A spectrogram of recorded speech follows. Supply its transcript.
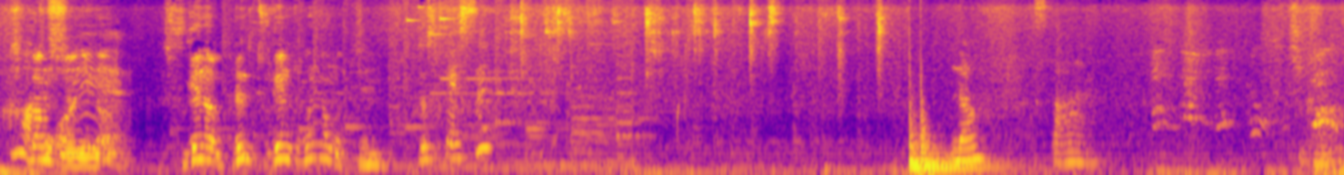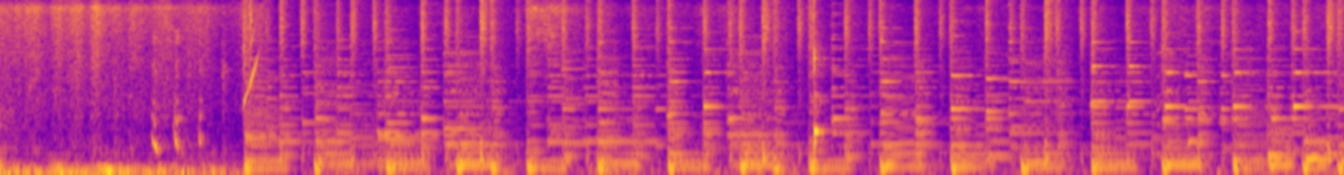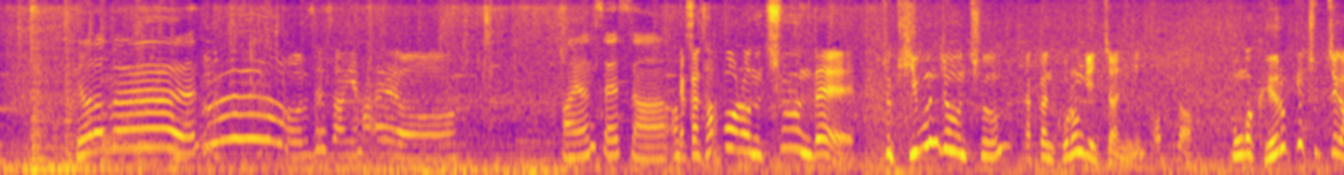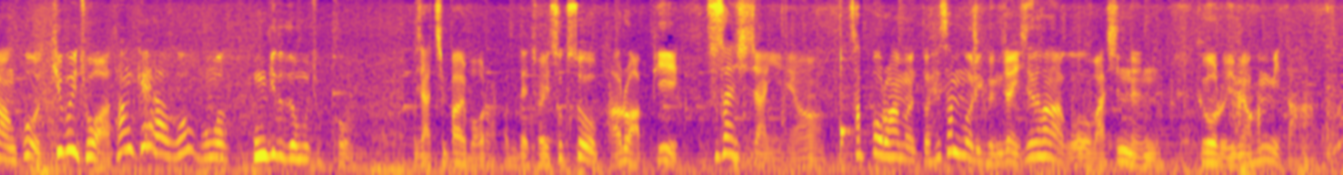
광고 아니나? 두 개나 브랜드 두 개는 좀선 넘었지. 노스페이스? No style. 가. 여러분! 온 세상이 하얘요. 아연 세상. 어, 약간 삿포로는 추운데 좀 기분 좋은 추움? 약간 그런 게 있지 않니? 없어. 뭔가 괴롭게 춥지가 않고 기분이 좋아 상쾌하고 뭔가 공기도 너무 좋고 이제 아침밥을 먹으러 갈 건데 저희 숙소 바로 앞이 수산시장이에요 삿포로 하면 또 해산물이 굉장히 신선하고 맛있는 그거로 유명합니다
